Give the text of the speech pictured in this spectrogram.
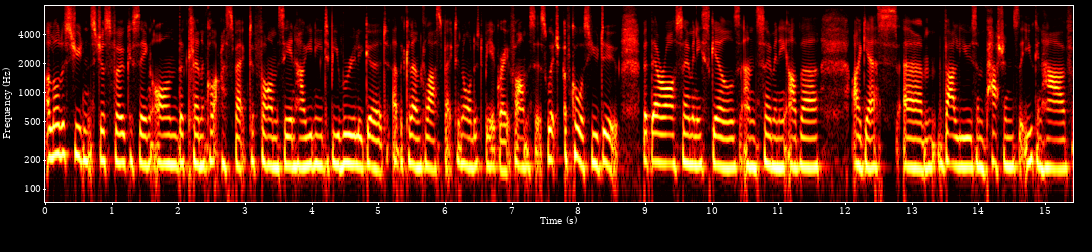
a lot of students just focusing on the clinical aspect of pharmacy and how you need to be really good at the clinical aspect in order to be a great pharmacist, which of course you do. But there are so many skills and so many other, I guess, um, values and passions that you can have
